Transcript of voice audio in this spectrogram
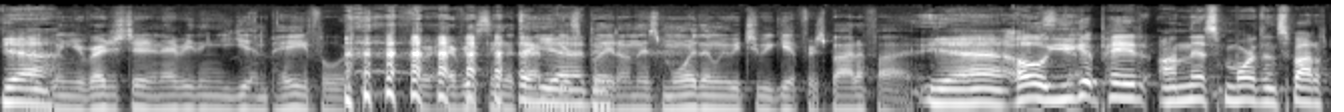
Yeah. Like when you're registered and everything, you're getting paid for it. for every single time Yeah, it gets played dude. on this more than we, you would get for Spotify. yeah. Oh, you get paid on this more than Spotify.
